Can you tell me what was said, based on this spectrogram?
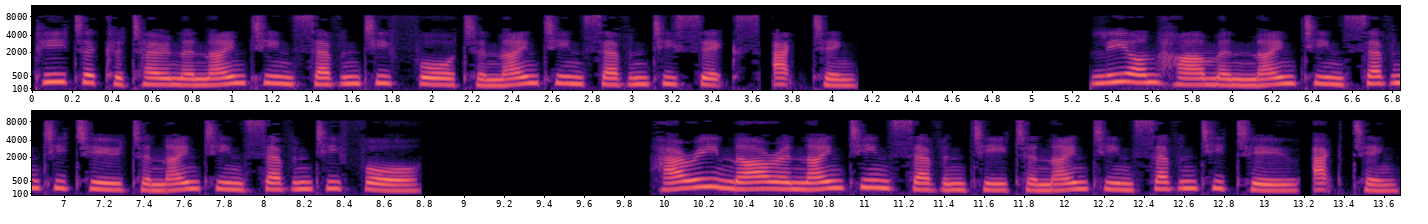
Peter Katona 1974–1976 acting. Leon Harmon 1972–1974 Harry Nara 1970–1972 acting.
